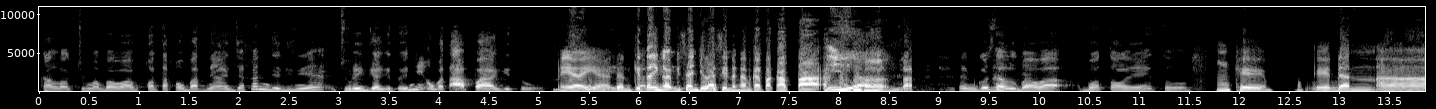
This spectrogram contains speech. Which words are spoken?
Kalau cuma bawa kotak obatnya aja kan jadinya curiga gitu. Ini obat apa gitu. Iya iya Tapi- dan kita nggak bisa jelasin dengan kata-kata. Iya. Dan gue selalu bawa botolnya itu. Oke oke Mm. dan eh,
